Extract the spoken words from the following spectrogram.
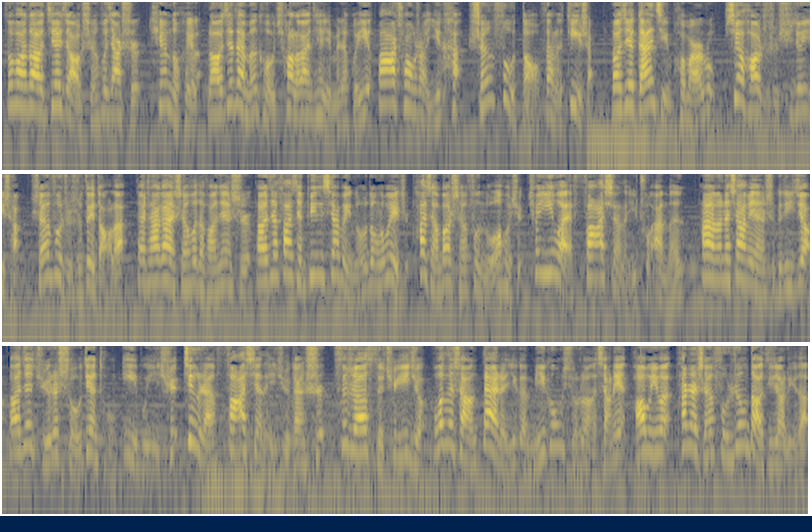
走访到街角神父家时，天都黑了。老杰在门口敲了半天也没人回应，扒窗户上一看，神父倒在了地上。老杰赶紧破门而入，幸好只是虚惊一场，神父只是醉倒了。在查看神父的房间时，老杰发现冰箱被挪动了位置，他想帮神父挪回去，却意外发现了一处暗门。暗门的下面是个地窖，老杰举着手电筒亦步亦趋，竟然发发现了一具干尸。死者死去已久，脖子上戴着一个迷宫形状的项链。毫无疑问，他是神父扔到地窖里的。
